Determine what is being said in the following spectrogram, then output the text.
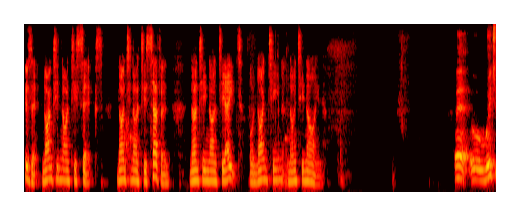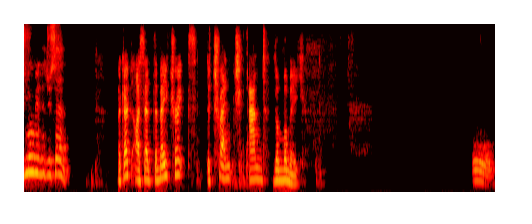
Is it 1996, 1997, 1998, or 1999? Wait, which movie did you say? Okay, I said The Matrix, The Trench, and The Mummy. Oh,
